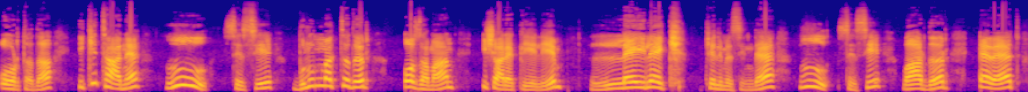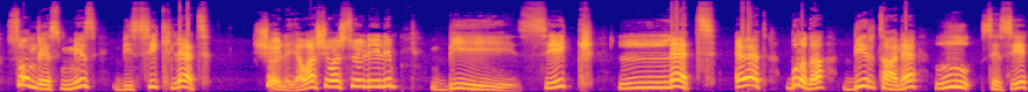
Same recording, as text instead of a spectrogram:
ortada iki tane L sesi bulunmaktadır. O zaman işaretleyelim. Leylek kelimesinde L sesi vardır. Evet son resmimiz bisiklet. Şöyle yavaş yavaş söyleyelim. Bisiklet. Evet burada bir tane L sesi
